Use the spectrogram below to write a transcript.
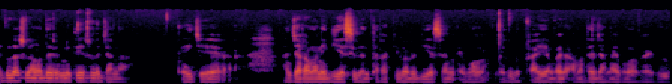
এগুলো আসলে আমাদের এমনিতে আসলে জানা। এই যে যারা মানে গিয়েছিলেন, তারা কীভাবে গিয়েছেন এবং এগুলো প্রায় আমরা আমাদের জানা এবং আমরা এগুলো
